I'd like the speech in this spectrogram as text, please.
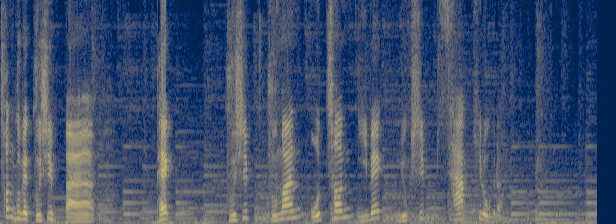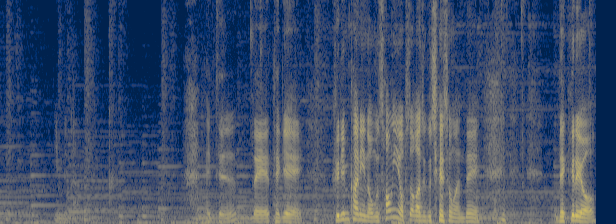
1990, 아, 199만 5264kg. 입니다. 하여튼, 네, 되게 그림판이 너무 성의 없어가지고 죄송한데, 네, 그래요.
